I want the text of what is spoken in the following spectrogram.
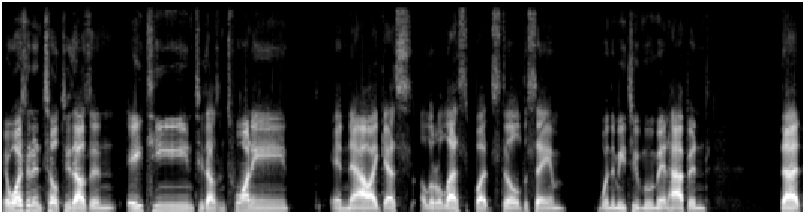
It wasn't until 2018, 2020, and now I guess a little less, but still the same, when the Me Too movement happened, that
